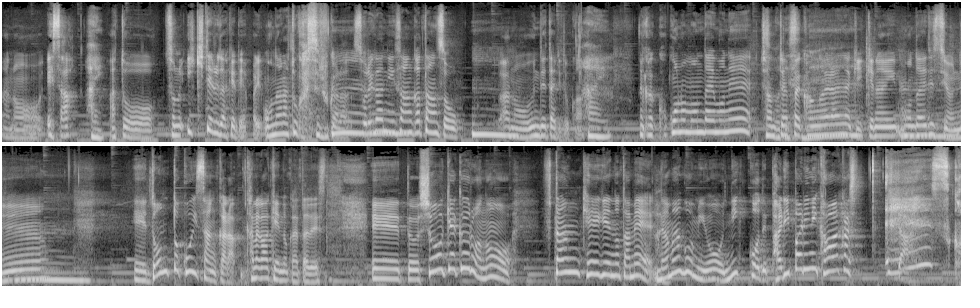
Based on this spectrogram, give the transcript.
あの餌、はい。あとその生きてるだけでやっぱりおならとかするから、それが二酸化炭素を、あの生んでたりとか、はい、なんかここの問題もねちゃんとやっぱり考えられなきゃいけない問題ですよね。えー、どんとこいさんから神奈川県の方です。えっ、と焼却炉の負担軽減のため、生ゴミを日光でパリパリに乾かした。えー、すごい。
